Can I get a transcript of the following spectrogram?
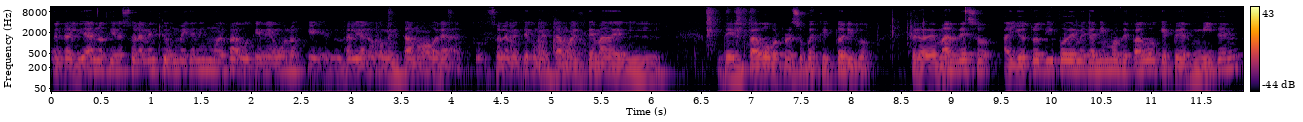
en realidad no tiene solamente un mecanismo de pago, tiene unos que en realidad no comentamos ahora, solamente comentamos el tema del, del pago por presupuesto histórico, pero además de eso hay otro tipo de mecanismos de pago que permiten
